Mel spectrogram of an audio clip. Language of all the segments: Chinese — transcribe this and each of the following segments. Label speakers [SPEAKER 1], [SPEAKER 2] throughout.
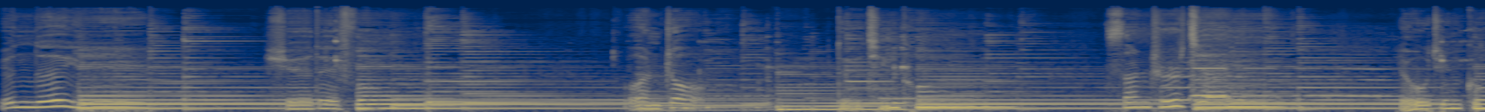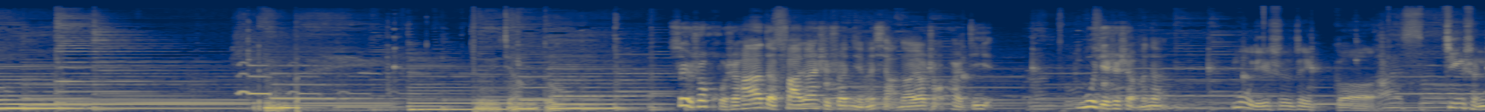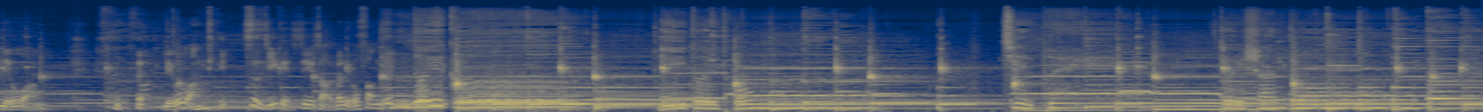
[SPEAKER 1] 云对雨，雪对风，晚照对晴空，三尺剑，六钧弓，岭北对江东。
[SPEAKER 2] 所以说，虎石哈的发端是说，你们想到要找块地，目的是什么呢？
[SPEAKER 3] 目的是这个精神流亡，流亡地，自己给自己找个流放地。
[SPEAKER 1] 一对歌，一对铜，冀北对山东，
